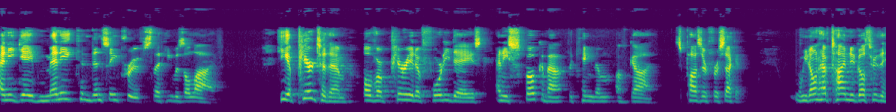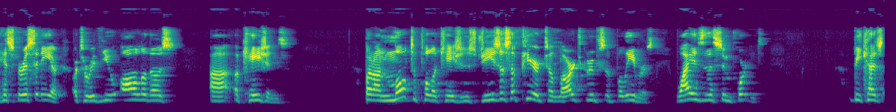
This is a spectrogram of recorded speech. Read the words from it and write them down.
and he gave many convincing proofs that he was alive. He appeared to them over a period of 40 days and he spoke about the kingdom of God. Let's pause there for a second. We don't have time to go through the historicity or, or to review all of those uh, occasions. But on multiple occasions, Jesus appeared to large groups of believers. Why is this important? Because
